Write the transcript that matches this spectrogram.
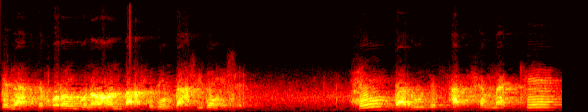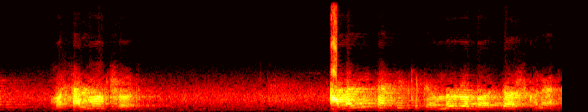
به نفس خوران گناهان بخشیدن بخشیده میشه. هند در روز فتح مکه مسلمان شد. اول میترسید که پیامبر را بازداشت کند.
